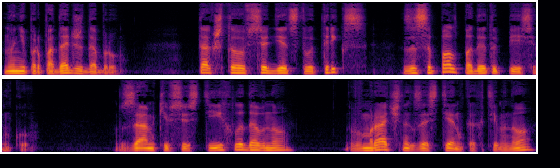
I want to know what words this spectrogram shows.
Но не пропадать же добру. Так что все детство Трикс засыпал под эту песенку. В замке все стихло давно, в мрачных застенках темно,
